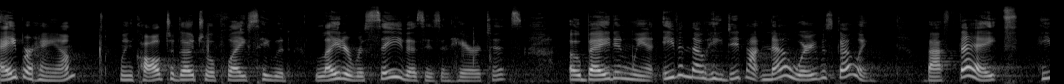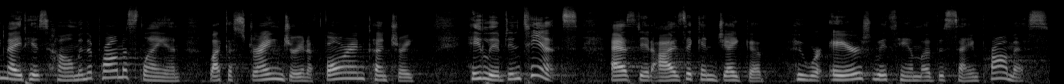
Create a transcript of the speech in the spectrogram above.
Abraham, when called to go to a place he would later receive as his inheritance, obeyed and went, even though he did not know where he was going. By faith, he made his home in the promised land, like a stranger in a foreign country. He lived in tents, as did Isaac and Jacob, who were heirs with him of the same promise.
